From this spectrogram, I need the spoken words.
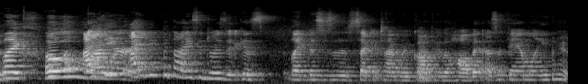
Like, oh my I think, word. I think Matthias enjoys it because, like, this is the second time we've gone through The Hobbit as a family,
